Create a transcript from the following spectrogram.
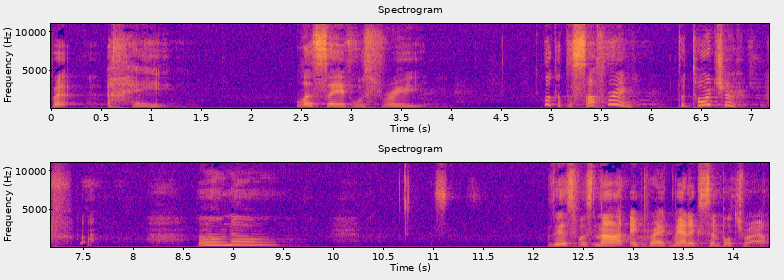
But hey, let's say if it was free, look at the suffering, the torture. oh no. This was not a pragmatic, simple trial.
